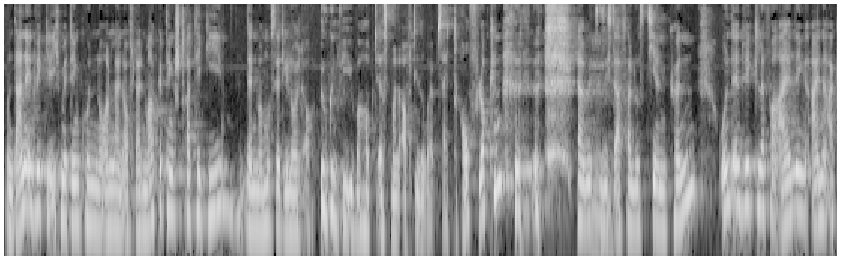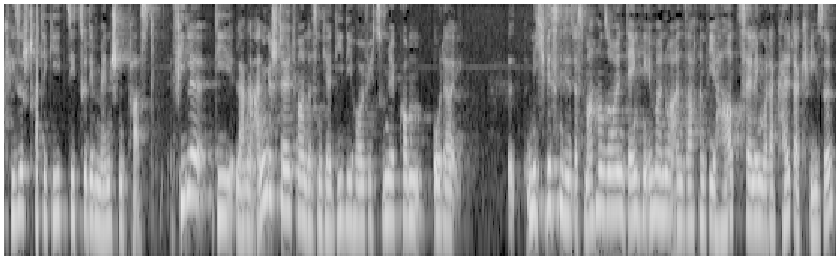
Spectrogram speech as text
Und dann entwickle ich mit den Kunden eine Online-Offline-Marketing-Strategie, denn man muss ja die Leute auch irgendwie überhaupt erstmal auf diese Website drauflocken, damit mhm. sie sich da verlustieren können und entwickle vor allem allen Dingen eine Akquisestrategie, die zu dem Menschen passt. Viele, die lange angestellt waren, das sind ja die, die häufig zu mir kommen oder äh, nicht wissen, wie sie das machen sollen, denken immer nur an Sachen wie Hard Selling oder Kaltakquise.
